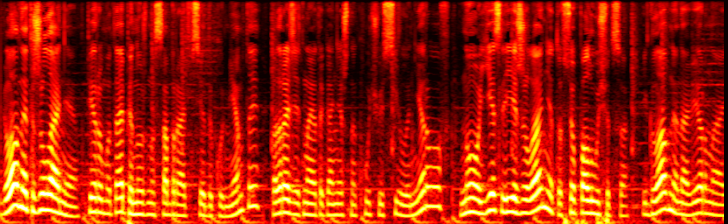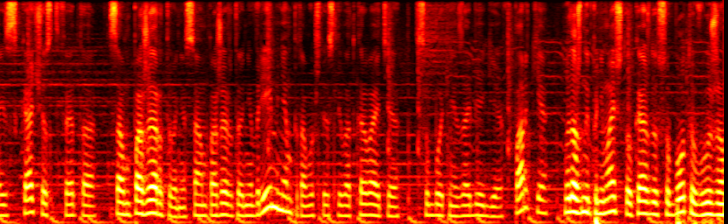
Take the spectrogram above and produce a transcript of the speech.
Главное это желание. В первом этапе нужно собрать все документы, потратить на это, конечно, кучу сил и нервов, но если есть желание, то все получится. И главное, наверное, из качеств это самопожертвование, самопожертвование временем, потому что если вы открываете субботние забеги в парке, вы должны понимать, что каждую субботу вы уже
